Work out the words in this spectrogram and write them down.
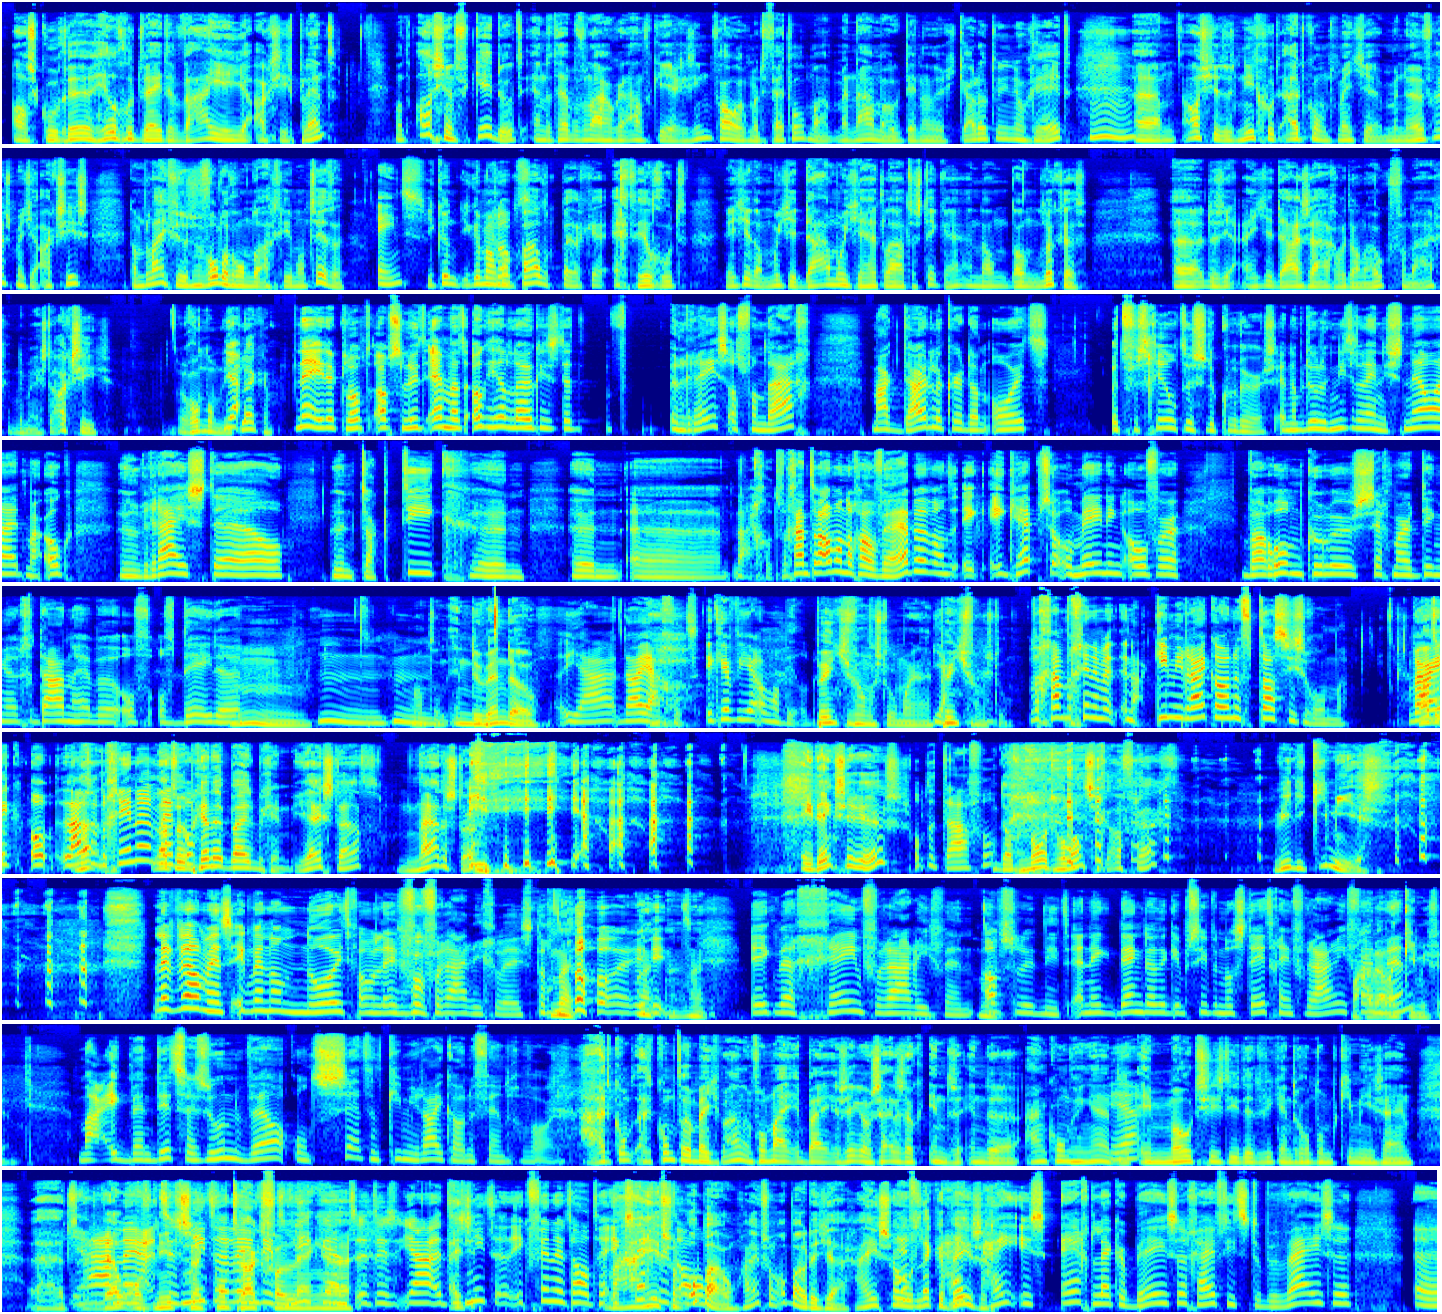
als coureur heel goed weten waar je je acties plant. Want als je het verkeerd doet, en dat hebben we vandaag ook een aantal keren gezien, vooral ook met Vettel, maar met name ook Daniel Ricciardo toen hij nog reed. Hmm. Ehm, als je dus niet goed uitkomt met je manoeuvres, met je acties, dan blijf je dus een volle ronde achter iemand zitten. Eens. Je kunt, je kunt maar op bepaalde plekken echt heel goed, weet je, dan moet je, daar moet je het laten stikken en dan, dan lukt het. Eh, dus ja, weet je, daar zagen we dan ook vandaag de meeste acties rondom die Ja. plekken. Nee, dat klopt, absoluut. En wat ook heel leuk is, dat een race als vandaag maakt duidelijker dan ooit het verschil tussen de coureurs. En dan bedoel ik niet alleen de snelheid, maar ook hun rijstijl, hun tactiek, hun... hun eh, nou goed, we gaan het er allemaal nog over hebben, want ik, ik heb zo een mening over waarom coureurs zeg maar dingen gedaan hebben of, of deden. Hmm, Hmm, hmm. Want een innuendo. Ja, nou ja, goed. Ik heb hier allemaal beelden. Puntje van mijn stoel, maar Ja. puntje van mijn stoel. We gaan beginnen met nou, Kimi Räikkönen, een fantastische ronde. Waar Laten- ik op, laten la- we beginnen Laten met we op- beginnen bij het begin. Jij staat na de start. ja, ik denk serieus op de tafel. dat Noord-Holland zich afvraagt wie die Kimi is. Let wel mensen, ik ben nog nooit van mijn leven voor Ferrari geweest. Nog Nee. nooit. Nee, nee. Ik ben geen Ferrari-fan. Absoluut niet. En ik denk dat ik in principe nog steeds geen Ferrari-fan Maar wel een ben. Kimi-fan. Maar ik ben dit seizoen wel ontzettend Kimi Räikkönen-fan geworden. Ah, het, komt, het komt er een beetje op aan. En volgens mij bij Ziggo zeiden ze het ook in de, in de aankondiging. Hè, Ja. De emoties die dit weekend rondom Kimi zijn. Eh, het wel nou of niet het is niet contract verlengen. weekend. Het is, ja, het is Hij- niet... Ik vind het altijd... Maar ik hij zeg heeft dit zo'n opbouw. Hij heeft zo'n opbouw dit jaar. Hij is zo Hij heeft- lekker hij- bezig. Hij is echt lekker bezig. Hij heeft iets te bewijzen. Eh,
